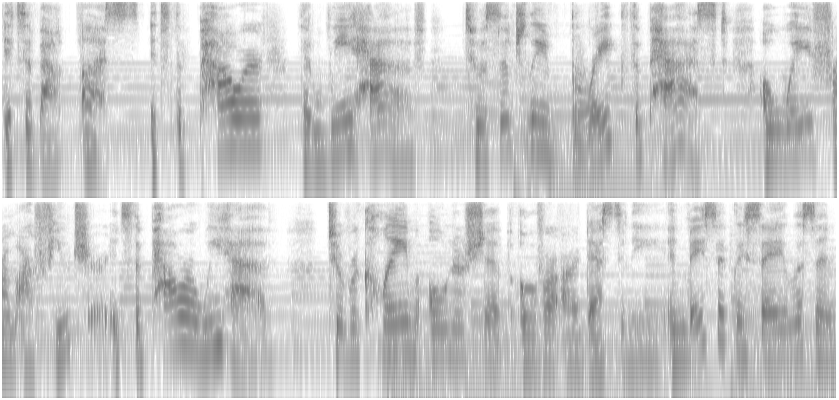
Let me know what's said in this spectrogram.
it's about us. It's the power that we have to essentially break the past away from our future. It's the power we have to reclaim ownership over our destiny and basically say, listen,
